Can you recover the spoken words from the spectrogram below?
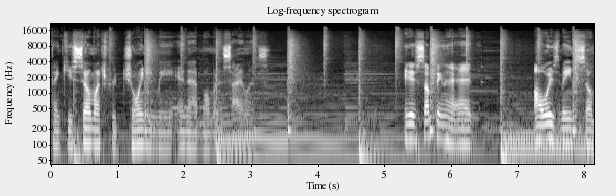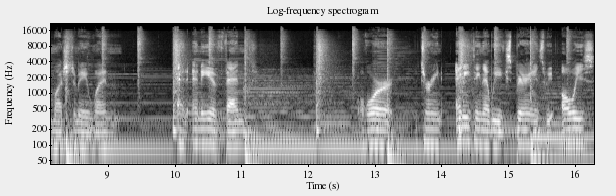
Thank you so much for joining me in that moment of silence. It is something that always means so much to me when at any event or during anything that we experience, we always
